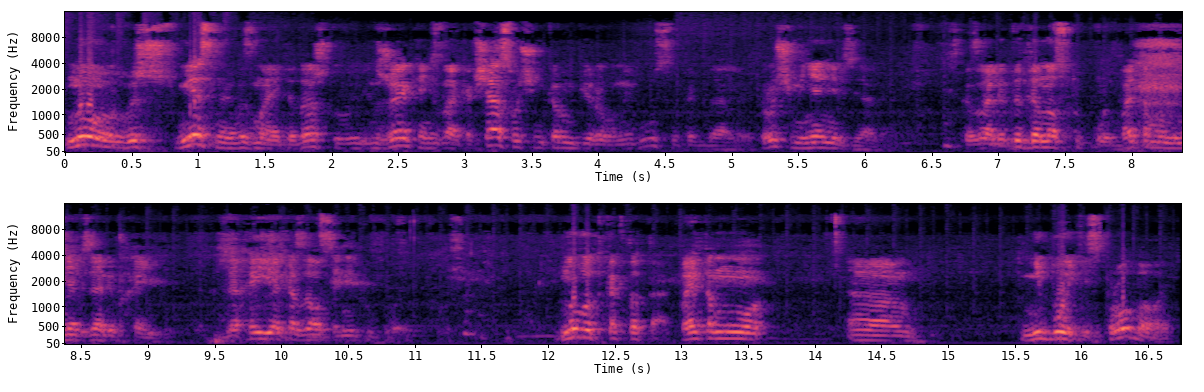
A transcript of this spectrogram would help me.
Ну, вы же местные, вы знаете, да, что Инжек, я не знаю, как сейчас, очень коррумпированный вуз и так далее. Короче, меня не взяли. Сказали, ты для нас тупой, поэтому меня взяли в ХАИ. Для ХАИ оказался не тупой. Ну, вот как-то так. Поэтому э, не бойтесь пробовать.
